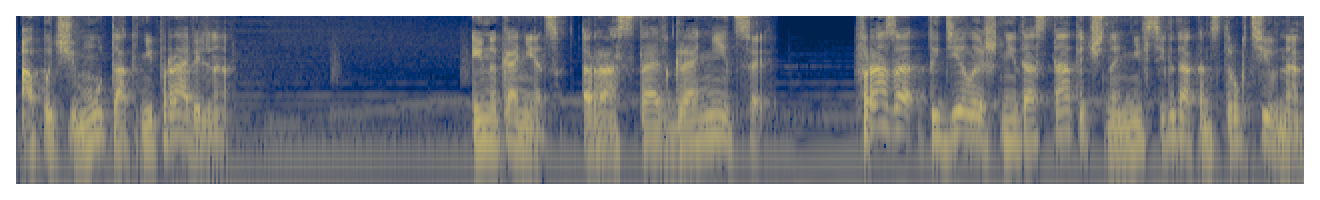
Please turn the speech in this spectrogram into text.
А почему так неправильно? И, наконец, расставь границы. Фраза «ты делаешь недостаточно» не всегда конструктивна.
